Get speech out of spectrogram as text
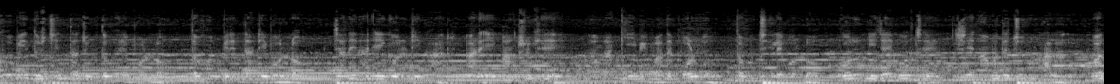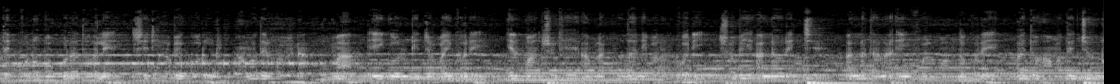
খুবই দুশ্চিন্তাযুক্ত হয়ে পড়ল। তখন বৃদ্ধাটি বলল, জানি না এই গরুটি কার, আর এই মাংস খেয়ে কি বিপদে পড়ব, তখন ছেলে বলল, গরু নিজেই বলছে সে আমাদের জন্য হালাল। অতএব কোনো অপরাধ হলে সেটি হবে গরুর, আমাদের হবে না। মা, এই গরুটি জবাই করে, এর মাংস খেয়ে আমরা ক্ষুধা নিবারণ করি। সবই আল্লাহর ইচ্ছে। আল্লাহ তালা এই ফল বন্ধ করে হয়তো আমাদের জন্য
